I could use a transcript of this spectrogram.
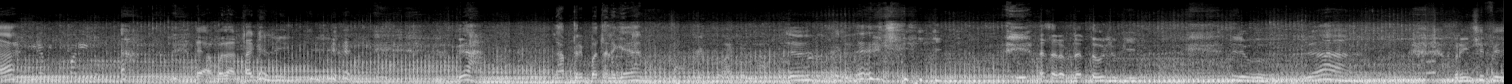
Ha? Kaya wala tagal eh. kuya, lap trip ba talaga yan? ito, Idol Mac. Ang sarap ng tulog eh. Sino mo? Ah, prinsipe.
